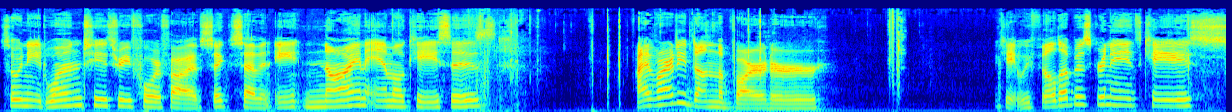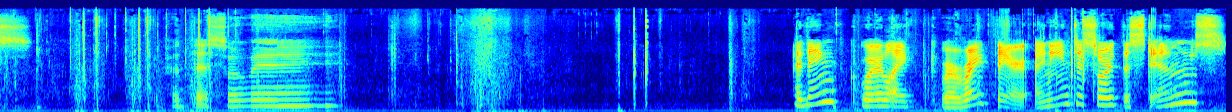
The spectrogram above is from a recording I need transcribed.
So we need one, two, three, four, five, six, seven, eight, nine ammo cases. I've already done the barter. Okay, we filled up his grenades case. Put this away. I think we're like we're right there. I need to sort the stims.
